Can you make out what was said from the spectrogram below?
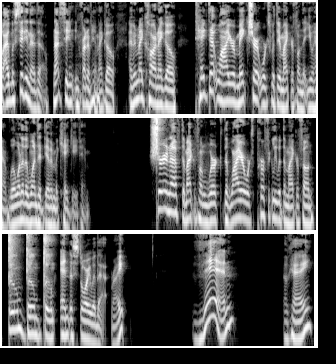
I was sitting there though, not sitting in front of him. I go, I'm in my car and I go, take that wire, make sure it works with your microphone that you have. Well, one of the ones that Devin McKay gave him. Sure enough, the microphone worked. The wire works perfectly with the microphone. Boom, boom, boom. End of story with that, right? Then, okay,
